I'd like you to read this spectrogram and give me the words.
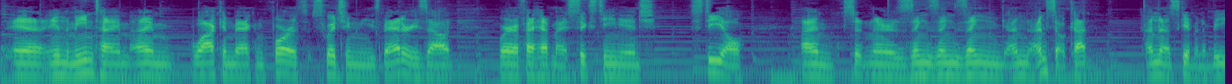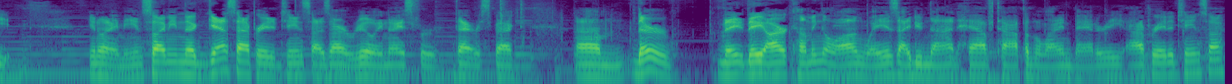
And in the meantime, I'm walking back and forth switching these batteries out. Where if I have my 16 inch Stihl, I'm sitting there zing, zing, zing. I'm, I'm still cutting. I'm not skipping a beat. You know what I mean? So I mean the gas operated chainsaws are really nice for that respect. Um, they're they they are coming a long ways. I do not have top of the line battery operated chainsaw,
